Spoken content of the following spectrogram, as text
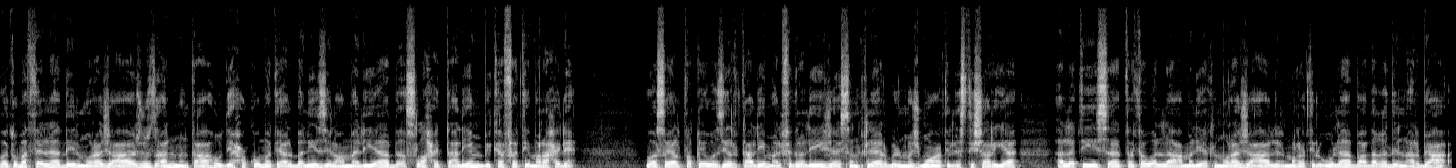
وتمثل هذه المراجعة جزءا من تعهد حكومة البنيزي العمالية بإصلاح التعليم بكافة مراحله وسيلتقي وزير التعليم الفيدرالي جايسون كلير بالمجموعة الاستشارية التي ستتولى عملية المراجعة للمرة الأولى بعد غد الأربعاء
